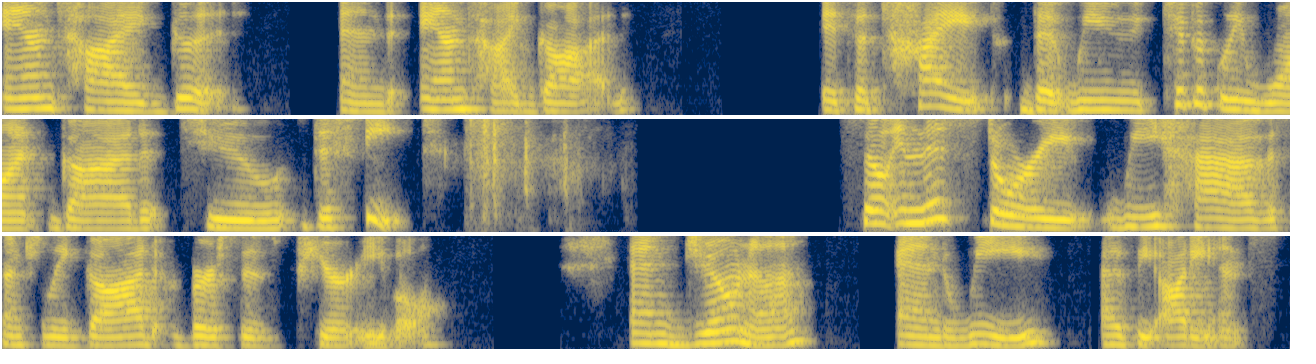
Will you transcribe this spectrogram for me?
anti good and anti God. It's a type that we typically want God to defeat. So, in this story, we have essentially God versus pure evil. And Jonah and we, as the audience,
